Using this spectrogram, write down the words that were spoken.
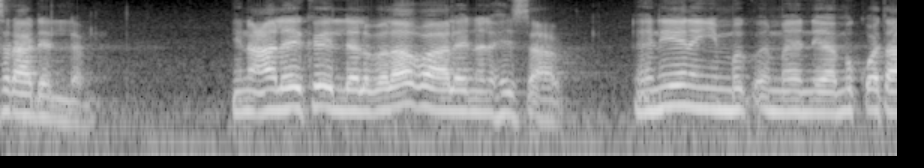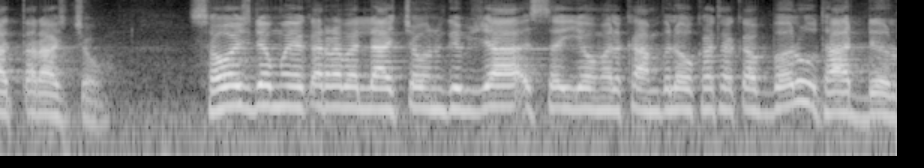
ስራ አይደለም ኢን አለይከ ኢለልበላቅ ወአለይና ልሒሳብ እኔ ነኝ የምቆጣጠራቸው። ሰዎች ደግሞ የቀረበላቸውን ግብዣ እሰየው መልካም ብለው ከተቀበሉ ታደሉ።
